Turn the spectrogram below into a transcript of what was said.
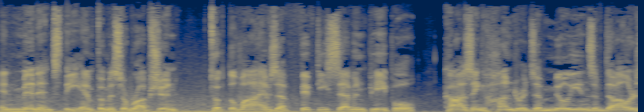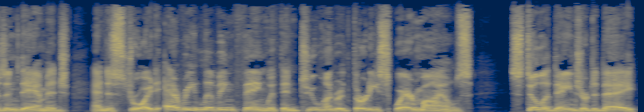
In minutes, the infamous eruption took the lives of 57 people, causing hundreds of millions of dollars in damage and destroyed every living thing within 230 square miles. Still a danger today,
